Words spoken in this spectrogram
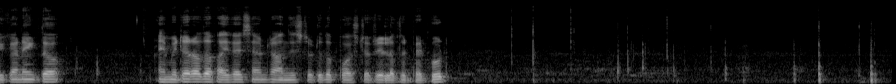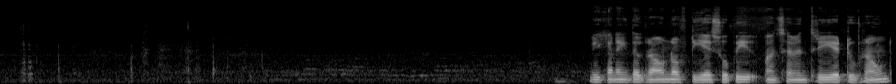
we connect the emitter of the 557 transistor to the positive rail of the breadboard. We connect the ground of TSOP 1738 to ground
